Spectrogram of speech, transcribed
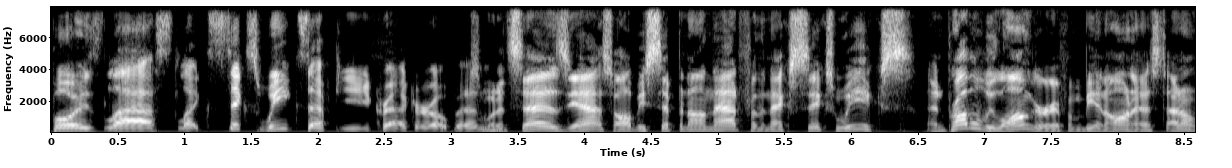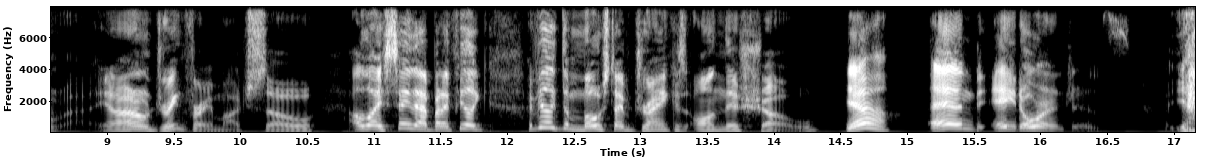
boys last like 6 weeks after you crack her open. That's what it says. Yeah, so I'll be sipping on that for the next six weeks, and probably longer if I'm being honest. I don't, you know, I don't drink very much, so although I say that, but I feel like I feel like the most I've drank is on this show. yeah. And 8 oranges. Yeah,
